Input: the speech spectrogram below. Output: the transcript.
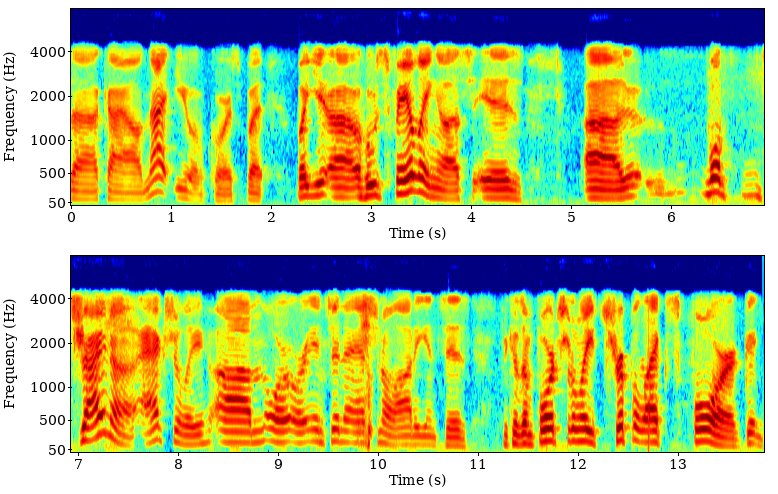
uh, Kyle? Not you, of course, but but you, uh, who's failing us is, uh, well, China actually, um, or or international audiences, because unfortunately, Triple X Four, good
